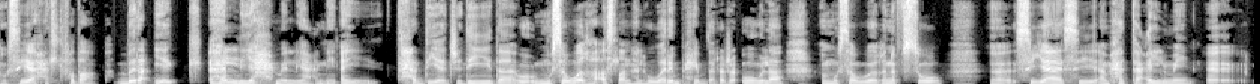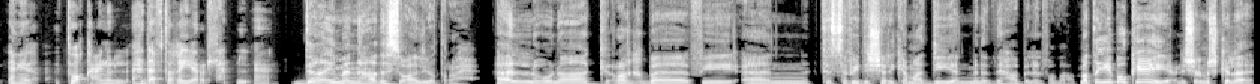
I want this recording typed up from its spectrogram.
أو سياحة الفضاء. برأيك هل يحمل يعني أي تحديات جديدة؟ ومسوغها أصلا هل هو ربحي بدرجة أولى أم مسوغ نفسه سياسي أم حتى علمي؟ يعني أتوقع أنه الأهداف تغيرت الآن. دائما هذا السؤال يطرح. هل هناك رغبة في أن تستفيد الشركة ماديا من الذهاب إلى الفضاء؟ ما طيب أوكي يعني شو المشكلة؟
